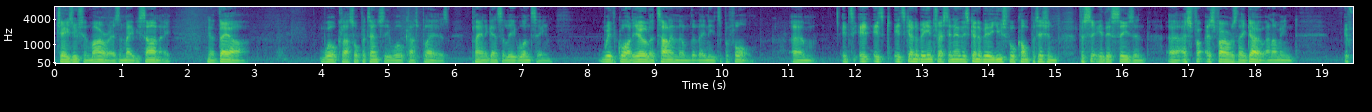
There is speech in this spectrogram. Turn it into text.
Jesus and Mahrez and maybe Sané, you know, they are world class or potentially world class players playing against a League One team with Guardiola telling them that they need to perform. Um, it's it, it's it's going to be interesting and it's going to be a useful competition for City this season uh, as far as far as they go. And I mean, if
